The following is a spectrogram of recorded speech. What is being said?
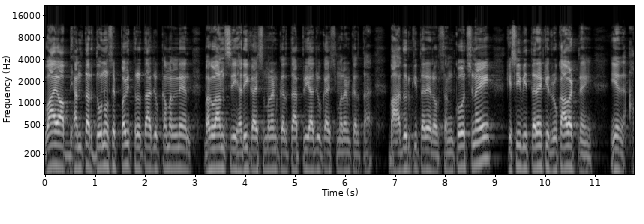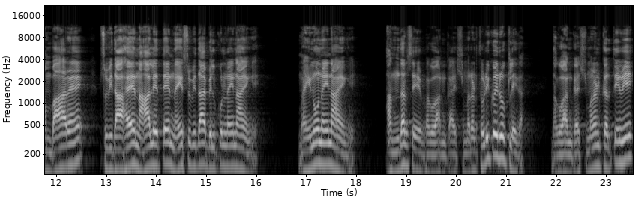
वायुभ्यंतर दोनों से पवित्र होता जो कमल नयन। भगवान श्री हरि का स्मरण करता है, प्रियाजू का स्मरण करता है। बहादुर की तरह रहो। संकोच नहीं, किसी भी तरह की रुकावट नहीं। ये हम बाहर हैं, सुविधा है, नहा लेते नई सुविधा बिल्कुल नहीं नहाएँगे। महीनों नहीं नहाएँगे। अंदर से भगवान का स्मरण थोड़ी कोई रोक लेगा। भगवान का स्मरण करते हुए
